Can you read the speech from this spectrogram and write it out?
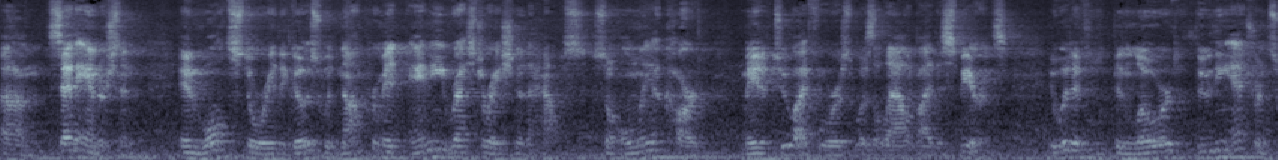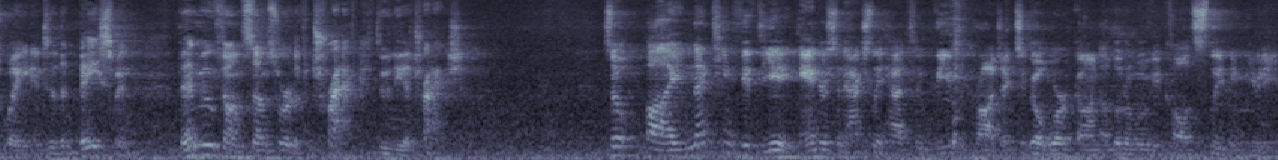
Um, said Anderson, in Walt's story, the ghost would not permit any restoration of the house, so only a cart made of 2x4s was allowed by the spirits. It would have been lowered through the entranceway into the basement, then moved on some sort of track through the attraction. So by 1958, Anderson actually had to leave the project to go work on a little movie called Sleeping Beauty.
